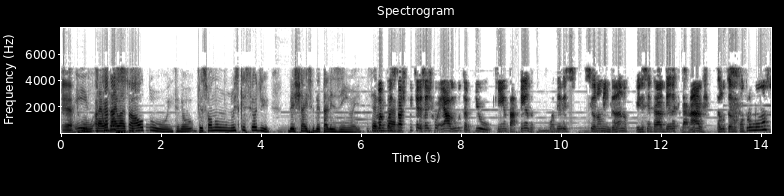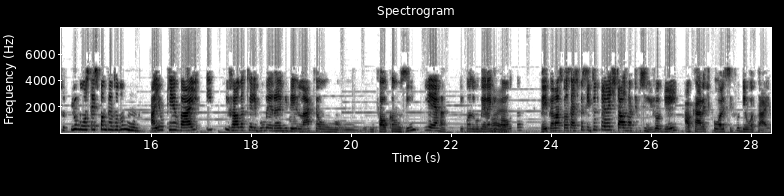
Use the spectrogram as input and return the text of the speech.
É. Tipo, Isso, a um cada azul. salto, entendeu? O pessoal não, não esqueceu de deixar esse detalhezinho aí. É Uma coisa que eu acho muito interessante é a luta que o Ken tá tendo quando eles, se eu não me engano, eles entraram dentro da nave, tá lutando contra um monstro e o monstro tá espancando todo mundo. Aí o Ken vai e, joga aquele boomerang dele lá, que é um, um- um falcãozinho, e erra. E quando o boomerang Ah, é. Veio pelas costas, tipo assim, tudo premeditado, mas tipo assim, joguei, aí o cara, tipo, olha, se fudeu, otário.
